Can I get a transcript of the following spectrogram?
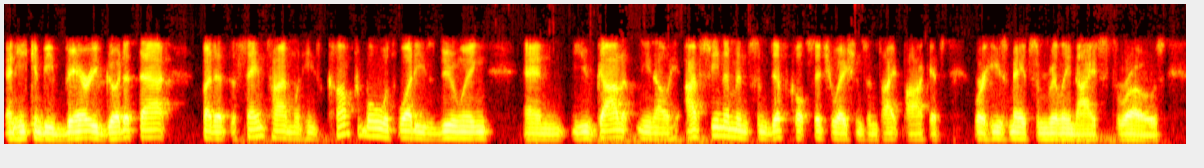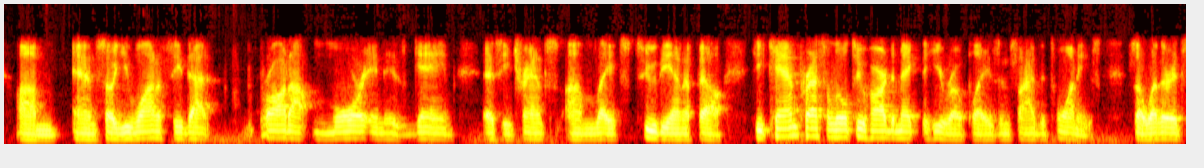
and he can be very good at that. But at the same time, when he's comfortable with what he's doing and you've got, you know, I've seen him in some difficult situations in tight pockets where he's made some really nice throws. Um, and so you want to see that brought out more in his game as he translates to the NFL. He can press a little too hard to make the hero plays inside the 20s. So whether it's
